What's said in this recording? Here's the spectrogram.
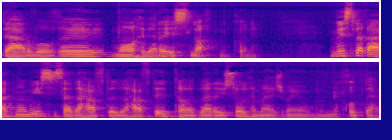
در واقع معاهده را اصلاح می‌کنه. مثل قطنامه 377 اتحاد برای صلح مجمع عمومی. خب در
